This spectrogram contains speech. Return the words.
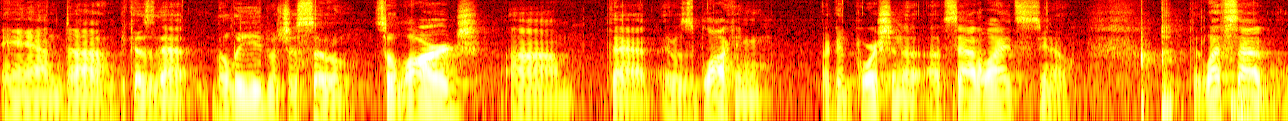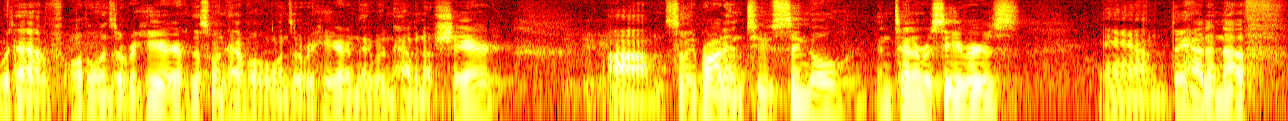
And uh, because that, the lead was just so, so large um, that it was blocking a good portion of, of satellites, you know. The left side would have all the ones over here, this one have all the ones over here, and they wouldn't have enough shared. Um, So they brought in two single antenna receivers, and they had enough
